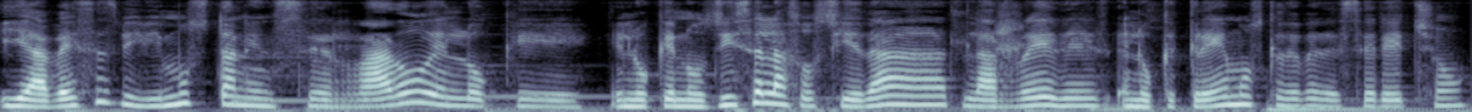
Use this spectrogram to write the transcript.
Y a veces vivimos tan encerrado en lo que en lo que nos dice la sociedad, las redes, en lo que creemos que debe de ser hecho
